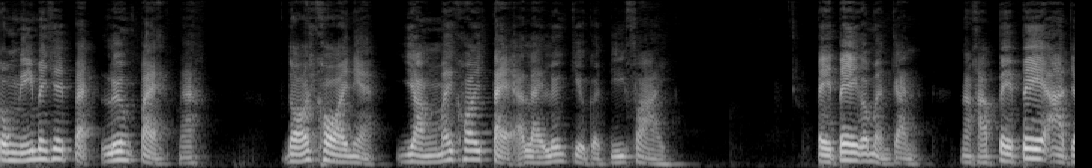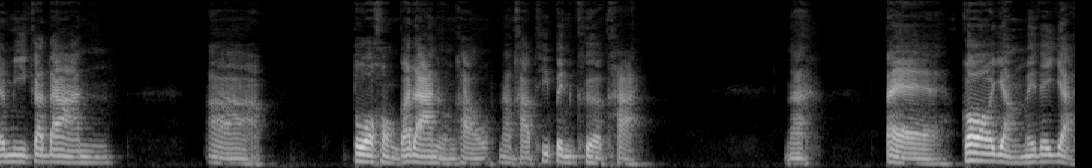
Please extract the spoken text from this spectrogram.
ตรงนี้ไม่ใช่แปะเรื่องแปลกนะ Dogecoin เนี่ยยังไม่ค่อยแตะอะไรเรื่องเกี่ยวกับ DeFi เปเป้ก็เหมือนกัน นะครับเปเป้อาจจะมีกระดานตัวของกระดานของเขานะครับ ที่เป็นเครือข่ายนะแต่ก็ยังไม่ได้ใหญ่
